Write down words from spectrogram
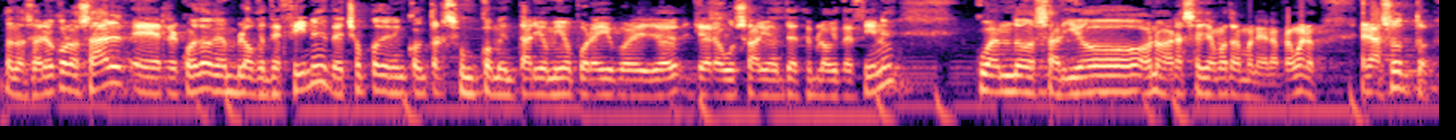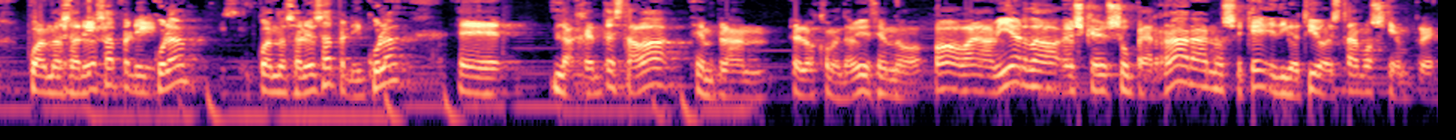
Cuando salió Colosal, eh, recuerdo que en blog de cine, de hecho pueden encontrarse un comentario mío por ahí, porque yo, yo era usuario antes de blog de cine, cuando salió, o no, ahora se llama de otra manera, pero bueno, el asunto, cuando salió esa película, cuando salió esa película, eh, la gente estaba en plan, en los comentarios diciendo, oh, vaya mierda, es que es súper rara, no sé qué, y digo, tío, estamos siempre.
